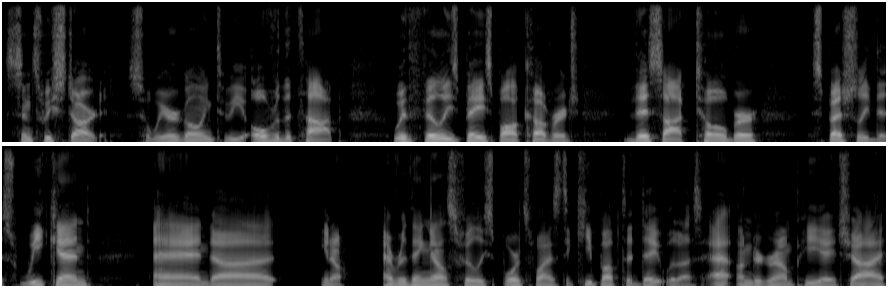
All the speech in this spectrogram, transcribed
since we started. So we are going to be over the top with Phillies baseball coverage this October, especially this weekend. And, uh, everything else Philly sports wise to keep up to date with us at Underground PHI.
